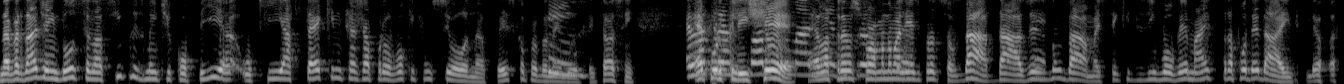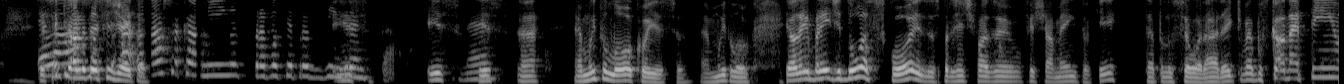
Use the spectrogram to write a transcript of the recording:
na verdade, a indústria ela simplesmente copia o que a técnica já provou que funciona. Esse que é o problema Sim. da indústria. Então, assim, ela é por clichê, ela transforma numa linha de produção. Dá, dá, às vezes é. não dá, mas tem que desenvolver mais para poder dar, entendeu? Eu ela sempre olho desse jeito. Acha caminhos para você produzir em grande escala. Isso, né? isso. É. é muito louco isso, é muito louco. Eu lembrei de duas coisas para a gente fazer o fechamento aqui, até pelo seu horário aí, que vai buscar o netinho.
